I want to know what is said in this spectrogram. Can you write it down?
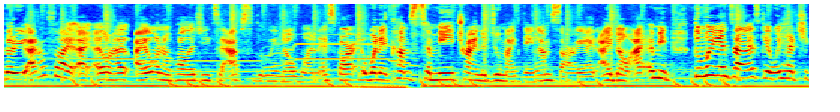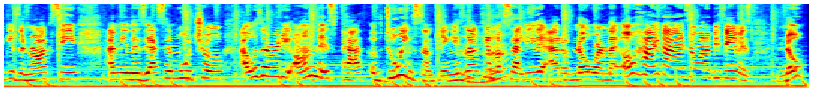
but I don't feel like I, I, I owe an apology to absolutely no one. As far when it comes to me trying to do my thing, I'm sorry. I, I don't. I mean, tú muy bien sabes que we had Chiquis and Roxy. I mean, desde hace mucho, I was already on this path of doing something. It's not que me salí de out of nowhere. I'm like, oh, hi guys, I want to be famous. Nope.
